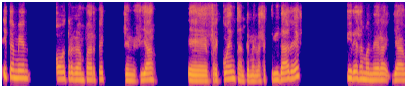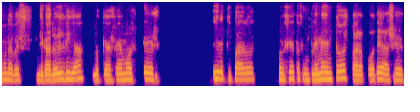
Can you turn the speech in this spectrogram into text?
y también otra gran parte quienes ya eh, frecuentan también las actividades y de esa manera ya una vez llegado el día lo que hacemos es ir equipados con ciertos implementos para poder hacer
